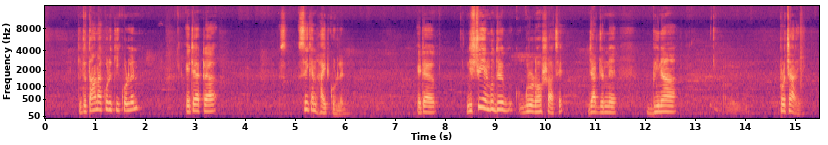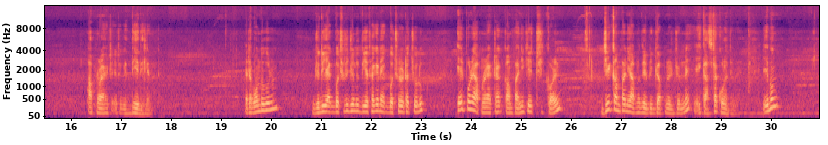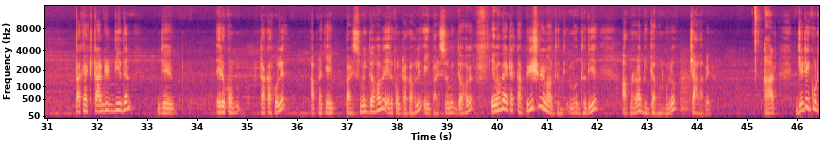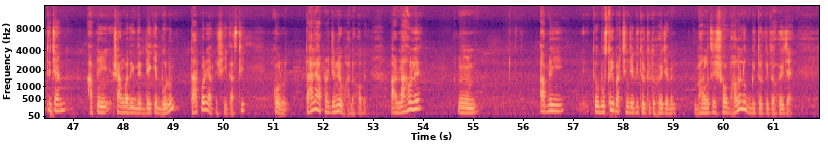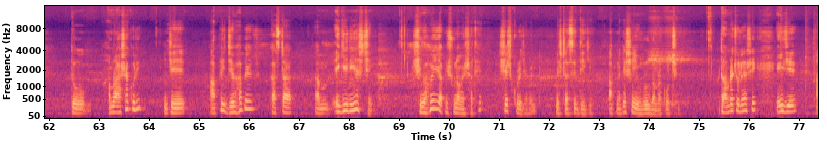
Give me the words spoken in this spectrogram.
কিন্তু তা না করে কি করলেন? এটা একটা সিক অ্যান্ড করলেন। এটা নিশ্চয়ই এর মধ্যে গুরু রহস্য আছে, যার জন্যে বিনা, প্রচারে আপনারা এটাকে দিয়ে দিলেন। এটা বন্ধ করুন। যদি এক বছরের জন্য দিয়ে থাকেন, এক বছর এটা চলুক। এরপরে আপনারা একটা কোম্পানিকে ঠিক করেন, যে কোম্পানি আপনাদের বিজ্ঞাপনের জন্য এই কাজটা করে দেবে। এবং তাকে একটা টার্গেট দিয়ে দেন যে এরকম টাকা হলে আপনাকে এই পারিশ্রমিক দেওয়া হবে, এরকম টাকা হলে এই পারিশ্রমিক দেওয়া হবে। এভাবে একটা কম্পিটিশনের মধ্য মধ্য দিয়ে আপনারা বিজ্ঞাপনগুলো চালাবেন। আর যেটাই করতে চান, আপনি সাংবাদিকদের ডেকে বলুন, তারপরে আপনি সেই কাজটি করুন। তাহলে আপনার জন্যও ভালো হবে। আর না হলে আপনি তো বুঝতেই পারছেন যে বিতর্কিত হয়ে যাবেন। বাংলাদেশের সব ভালো লোক বিতর্কিত হয়ে যায়। তো আমরা আশা করি যে আপনি যেভাবে কাজটা এগিয়ে নিয়ে আসছেন, সেভাবেই আপনি সুনামের সাথে শেষ করে যাবেন মিস্টার সিদ্দিকি। আপনাকে সেই অনুরোধ আমরা করছি। তো আমরা চলে আসি এই যে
